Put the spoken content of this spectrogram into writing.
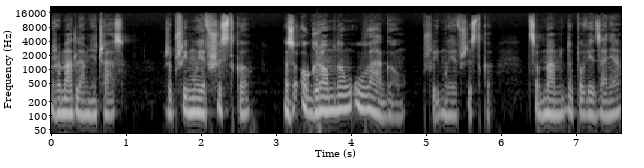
że ma dla mnie czas, że przyjmuje wszystko z ogromną uwagą. Przyjmuje wszystko, co mam do powiedzenia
